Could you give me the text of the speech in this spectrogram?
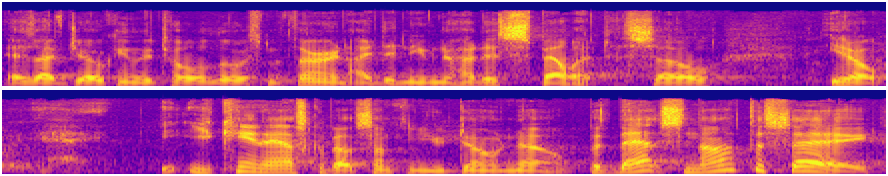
As I've jokingly told Louis Matherne, I didn't even know how to spell it. So, you know, you can't ask about something you don't know. But that's not to say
